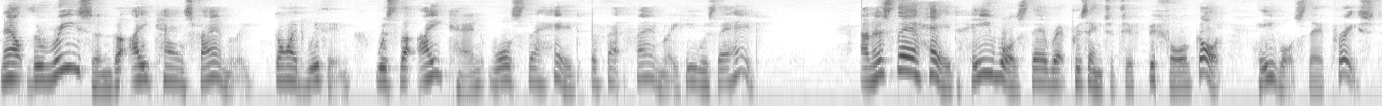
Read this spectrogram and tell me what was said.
Now, the reason that Achan's family died with him was that Achan was the head of that family. He was their head. And as their head, he was their representative before God. He was their priest.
